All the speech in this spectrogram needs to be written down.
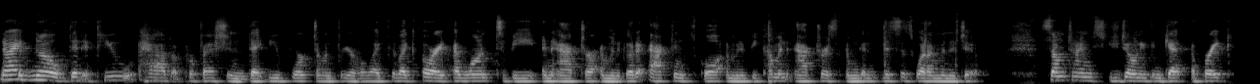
Now, I know that if you have a profession that you've worked on for your whole life, you're like, all right, I want to be an actor. I'm going to go to acting school. I'm going to become an actress. I'm going to, this is what I'm going to do. Sometimes you don't even get a break.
